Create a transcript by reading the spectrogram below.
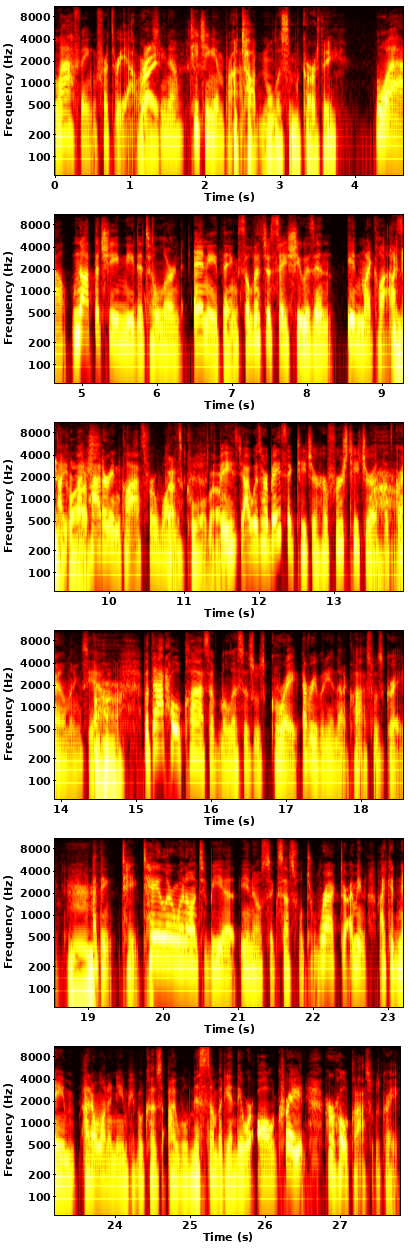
laughing for three hours, Right. you know, teaching improv. You taught Melissa McCarthy. Well, not that she needed to learn anything. So let's just say she was in in my class. In I, I had her in class for one. That's cool, though. I was her basic teacher, her first teacher at the Groundlings. Yeah, Uh-huh. but that whole class of Melissa's was great. Everybody in that class was great. Mm. I think Tate Taylor went on to be a you know successful director. I mean, I could name. I don't want to name people because I will miss somebody, and they were all great. Her whole class was great.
